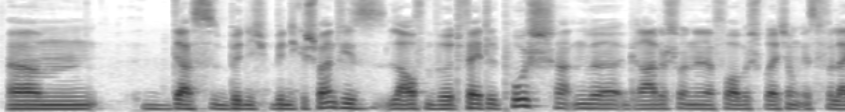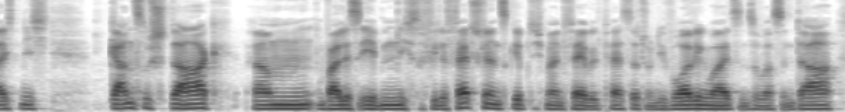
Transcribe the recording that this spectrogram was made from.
Ähm, das bin ich, bin ich gespannt, wie es laufen wird. Fatal Push hatten wir gerade schon in der Vorbesprechung, ist vielleicht nicht ganz so stark, ähm, weil es eben nicht so viele Fetchlands gibt. Ich meine, Fabled Passage und Evolving Wilds und sowas sind da.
